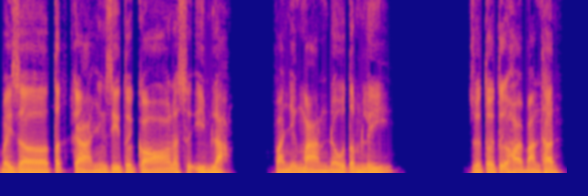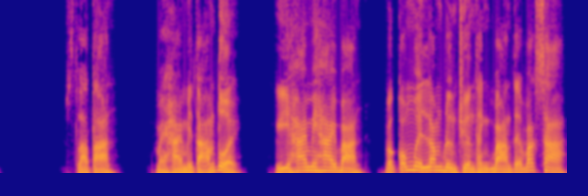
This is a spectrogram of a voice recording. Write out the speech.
Bây giờ tất cả những gì tôi có là sự im lặng và những màn đấu tâm lý. Rồi tôi tự hỏi bản thân. Slatan, mày 28 tuổi, ghi 22 bàn và có 15 đường truyền thành bàn tại Barca.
